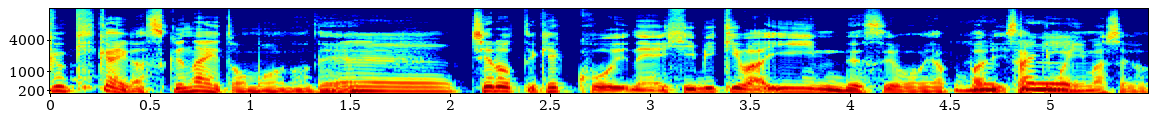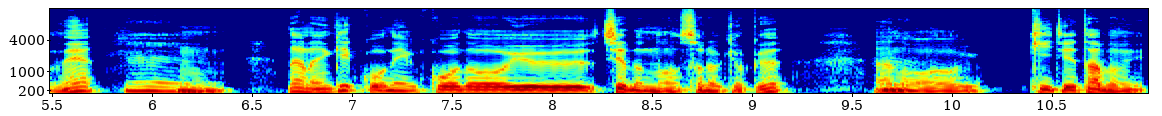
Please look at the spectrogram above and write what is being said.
く機会が少ないと思うので、うん。チェロって結構ね響きはいいんですよ。やっぱりさっきも言いましたけどね。うん。うん、だからね結構ねこういうチェロのソロ曲あの、聞いて多分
